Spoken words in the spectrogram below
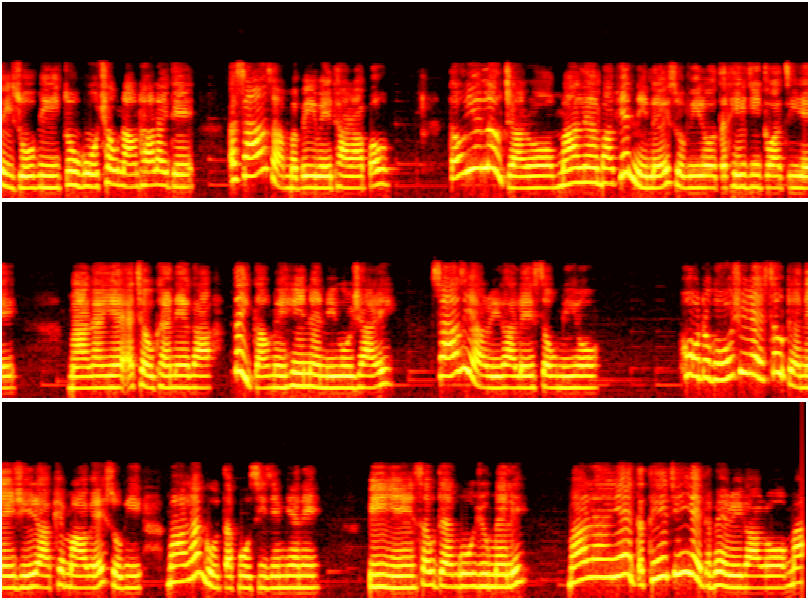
စိတ်ဆိုးပြီးသူ့ကိုချုပ်နှောင်ထားလိုက်တယ်။အစားအစာမပေးဘဲထားတာပေါ့။သုံးရက်လောက်ကြာတော့မာလန်ဘာဖြစ်နေလဲဆိုပြီးတော့တထေးကြီးသွားကြည့်တယ်။မာလန်ရဲ့အချုပ်ခန်းထဲကတိတ်ကောင်းတဲ့ဟင်းနဲ့နေကိုရတယ်။စားစရာတွေကလည်းစုံနေရောဟိုတကိုးရှိတဲ့စုတ်တန်နဲ့ရေးတာဖြစ်မှာပဲဆိုပြီးမာလန်ကိုတပ်ဖို့စီစဉ်မြန်နေ။ပြီးရင်စုတ်တန်ကိုယူမယ်လေ။ မာလန်ရဲ့တထေးကြီးရဲ့တပည့်တွေကတော့မာ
